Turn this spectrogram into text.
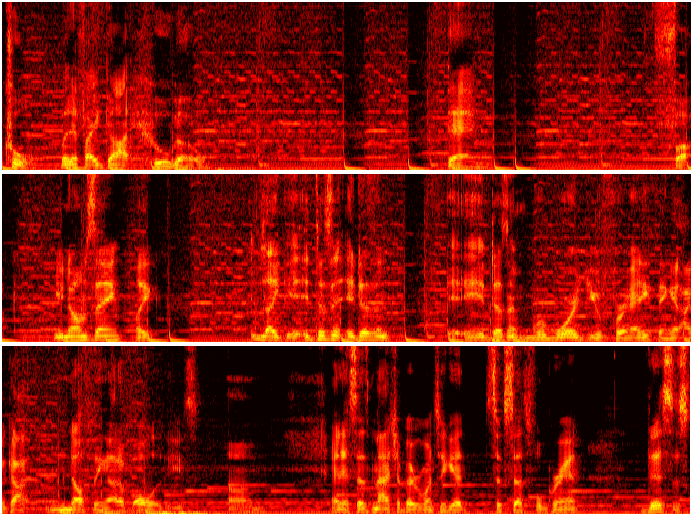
Cool. But if I got Hugo, then fuck. You know what I'm saying? Like like it doesn't it doesn't it doesn't reward you for anything and I got nothing out of all of these. Um, and it says match up everyone to get successful grant. This is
